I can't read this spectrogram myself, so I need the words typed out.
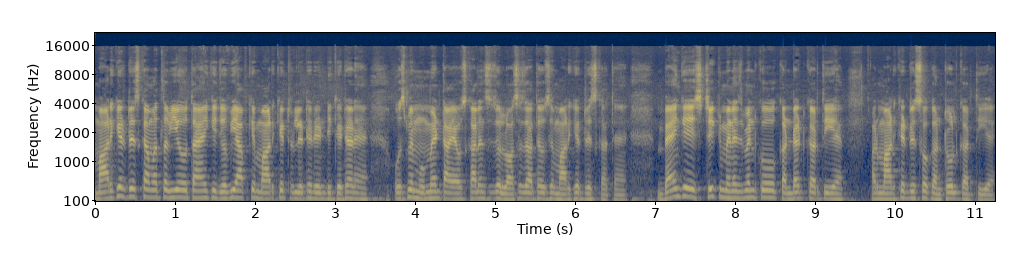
मार्केट रिस्क का मतलब ये होता है कि जो भी आपके मार्केट रिलेटेड इंडिकेटर हैं, उसमें मूवमेंट आया, उस कारण से जो लॉसेज आते हैं, उसे मार्केट रिस्क कहते हैं। बैंक स्ट्रिक्ट मैनेजमेंट को कंडक्ट करती है और मार्केट रिस्क को कंट्रोल करती है।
